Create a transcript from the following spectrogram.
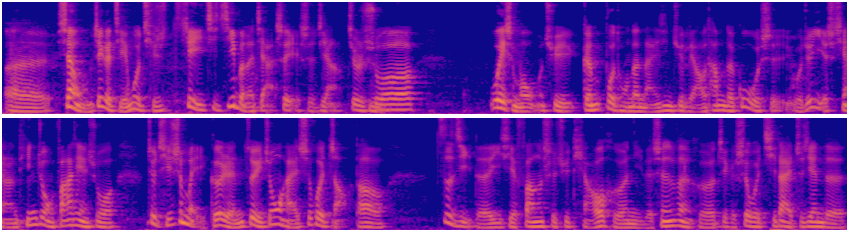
呃，像我们这个节目，其实这一季基本的假设也是这样，就是说。为什么我们去跟不同的男性去聊他们的故事？我觉得也是想让听众发现说，就其实每个人最终还是会找到自己的一些方式去调和你的身份和这个社会期待之间的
